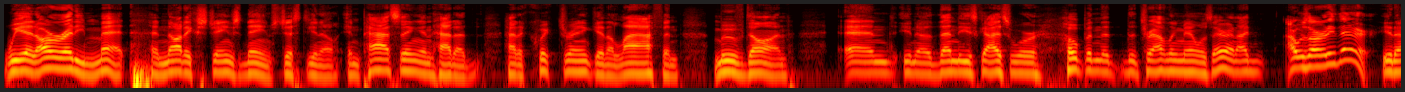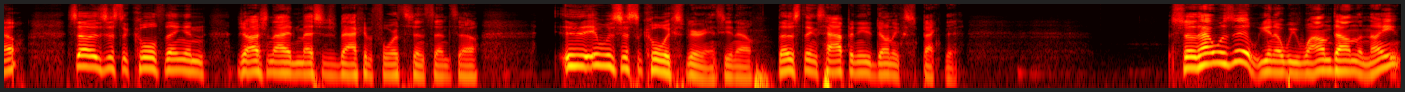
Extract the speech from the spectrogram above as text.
we had already met and not exchanged names, just you know, in passing, and had a had a quick drink and a laugh and moved on and you know then these guys were hoping that the traveling man was there and i i was already there you know so it was just a cool thing and josh and i had messaged back and forth since then so it, it was just a cool experience you know those things happen you don't expect it so that was it you know we wound down the night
